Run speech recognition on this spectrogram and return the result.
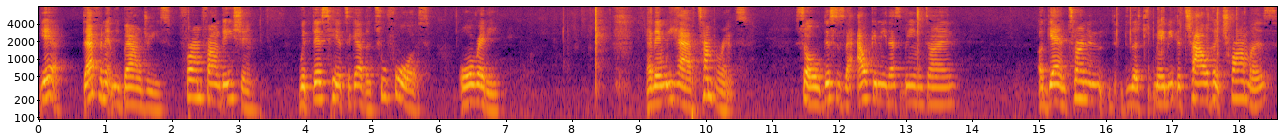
yeah, definitely boundaries firm foundation with this here together. Two fours already. And then we have temperance. So this is the alchemy that's being done. Again, turning the, maybe the childhood traumas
